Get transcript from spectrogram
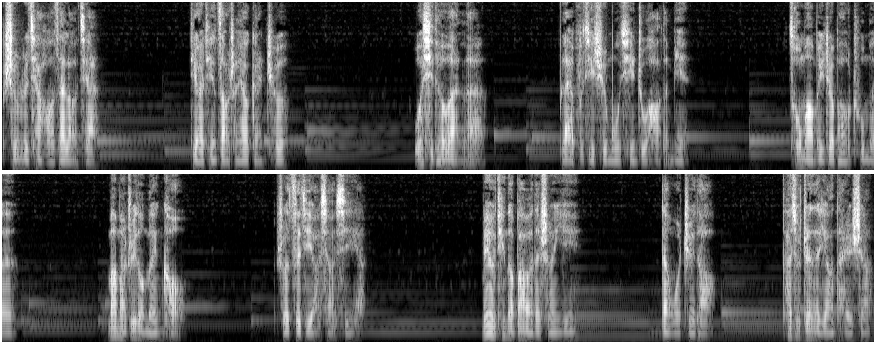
生日恰好在老家，第二天早上要赶车，我起得晚了，来不及吃母亲煮好的面，匆忙背着包出门。妈妈追到门口，说自己要小心呀。没有听到爸爸的声音，但我知道，他就站在阳台上，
